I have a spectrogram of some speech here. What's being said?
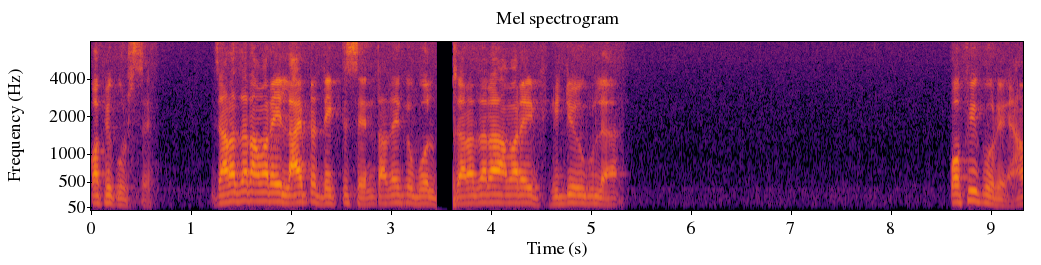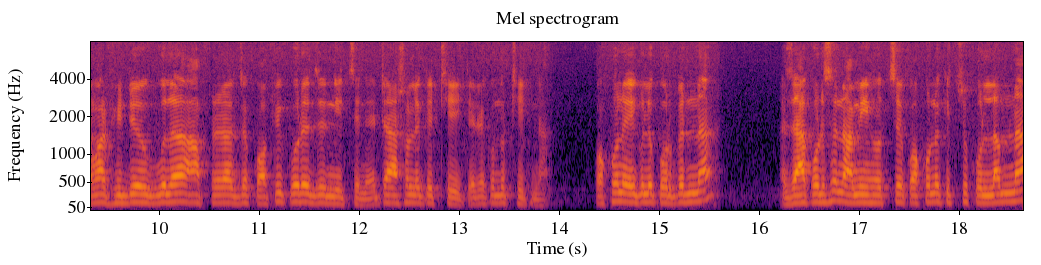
কপি করছে। যারা যারা আমার এই লাইভটা দেখতেছেন, তাদেরকে বলব, যারা যারা আমার এই ভিডিওগুলা কপি করে, আমার ভিডিওগুলা আপনারা যে কপি করে যে নিচ্ছেন, এটা আসলে কি ঠিক? এটা কিন্তু ঠিক না। কখনো এগুলো করবেন না। যা করেছেন আমি হচ্ছে কখনো কিছু করলাম না।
